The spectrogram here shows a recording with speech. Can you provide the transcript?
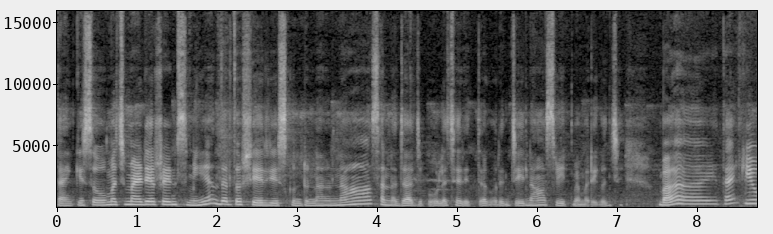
Thank you so much my dear friends మీ అందరితో షేర్ చేసుకుంటున్నాను నా సన్నజాజి పువ్వుల చరిత్ర గురించి నా స్వీట్ మెమరీ గురించి. Bye thank you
